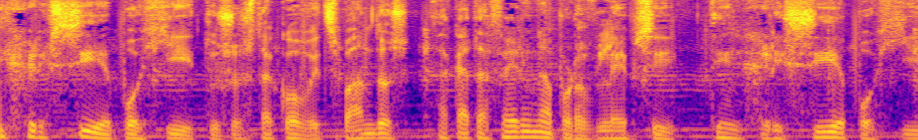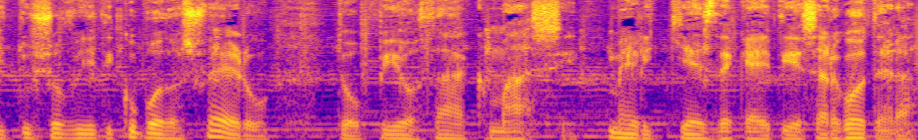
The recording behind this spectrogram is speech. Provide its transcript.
Η χρυσή εποχή του Σωστακόβιτς πάντως θα καταφέρει να προβλέψει την χρυσή εποχή του Σοβιετικού ποδοσφαίρου, το οποίο θα ακμάσει μερικές δεκαετίες αργότερα.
